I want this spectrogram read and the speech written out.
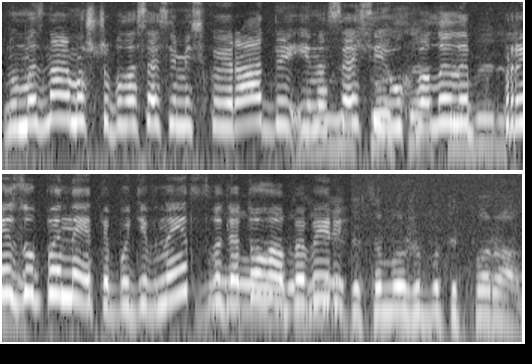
Ну ми знаємо, що була сесія міської ради, і на Ну, і сесії ухвалили сесія призупинити будівництво для Ну, того, аби вирішити. Це може бути порада.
